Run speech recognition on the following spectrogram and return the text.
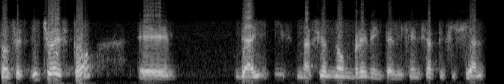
Entonces, dicho esto, eh, de ahí nació el nombre de inteligencia artificial,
